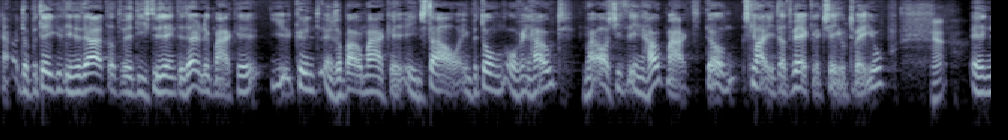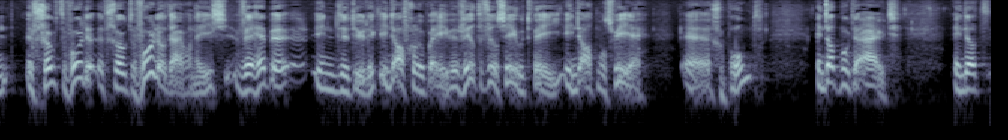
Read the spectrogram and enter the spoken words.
Nou, dat betekent inderdaad dat we die studenten duidelijk maken: je kunt een gebouw maken in staal, in beton of in hout. Maar als je het in hout maakt, dan sla je daadwerkelijk CO2 op. Ja. En het grote, voordeel, het grote voordeel daarvan is, we hebben in, natuurlijk in de afgelopen eeuwen veel te veel CO2 in de atmosfeer gepompt. En dat moet eruit. En dat,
